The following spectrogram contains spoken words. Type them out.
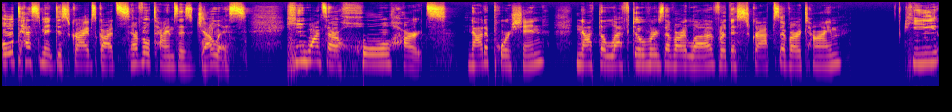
Old, Testament describes God several times as jealous. He wants our whole hearts, not a portion, not the leftovers of our love or the scraps of our time. He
